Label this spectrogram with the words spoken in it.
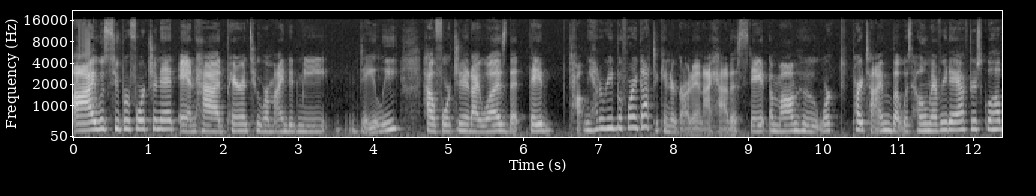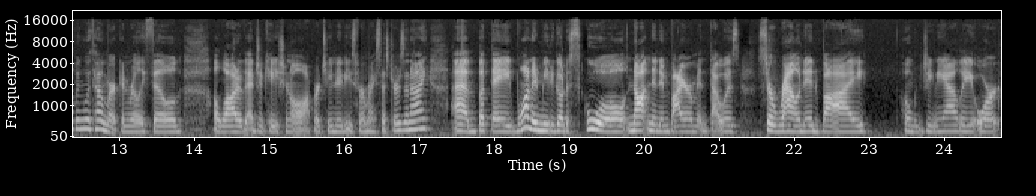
I was super fortunate and had parents who reminded me daily how fortunate I was that they'd taught me how to read before I got to kindergarten. I had a state a mom who worked part-time but was home every day after school helping with homework and really filled a lot of educational opportunities for my sisters and I. Um, but they wanted me to go to school not in an environment that was surrounded by homogeneity or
